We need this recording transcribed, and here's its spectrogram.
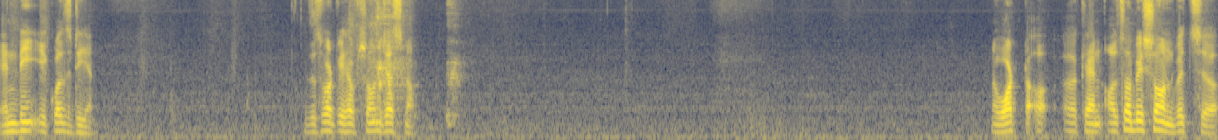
nd equals dn. This is what we have shown just now. Now, what uh, uh, can also be shown which uh,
